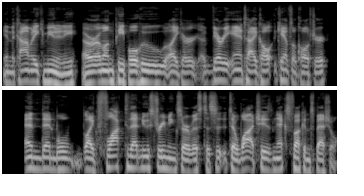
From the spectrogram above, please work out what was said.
in the comedy community or among people who like are very anti cancel culture and then will like flock to that new streaming service to to watch his next fucking special.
